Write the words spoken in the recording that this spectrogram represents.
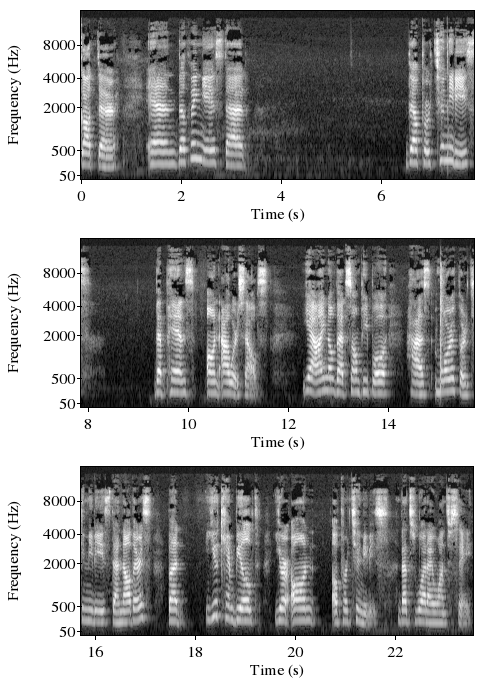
got there. And the thing is that the opportunities depends on ourselves. Yeah i know that some people has more opportunities than others but you can build your own opportunities. That's what i want to say.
